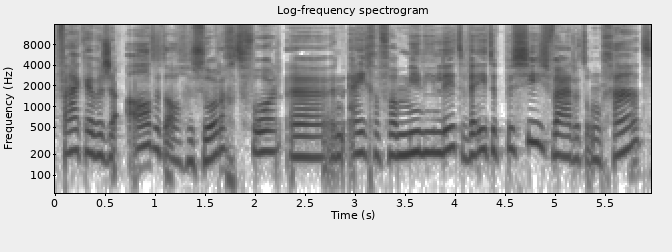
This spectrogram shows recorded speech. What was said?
Vaak hebben ze altijd al gezorgd voor uh, een eigen familielid, weten precies waar het om gaat.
